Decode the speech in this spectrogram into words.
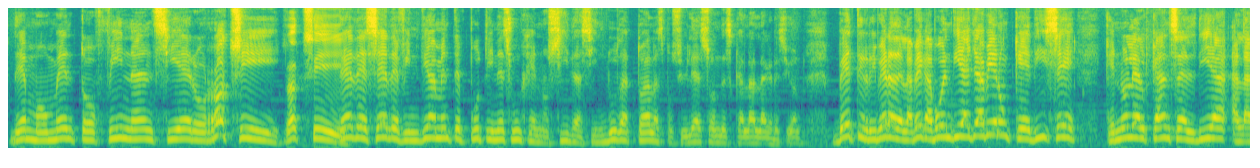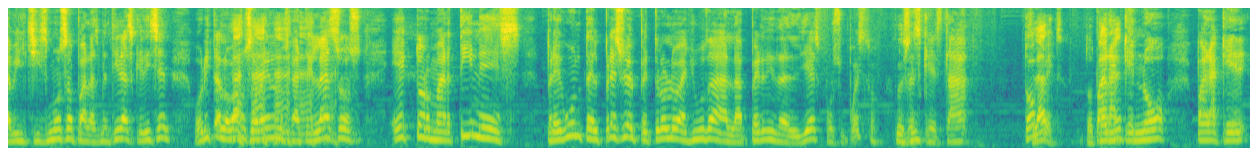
de Momento Financiero. Roxy. Roxy. TDC, definitivamente Putin es un genocida. Sin duda, todas las posibilidades son de escalar la agresión. Betty Rivera de la Vega, buen día. ¿Ya vieron que dice que no le alcanza el día a la vilchismosa para las mentiras que dicen? Ahorita lo vamos a ver en los gatelazos. Héctor Martínez pregunta: ¿el precio del petróleo ayuda a la pérdida del yes? Por supuesto. Pues, Pues es sí. que está tope. Flat, para que no, para que,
